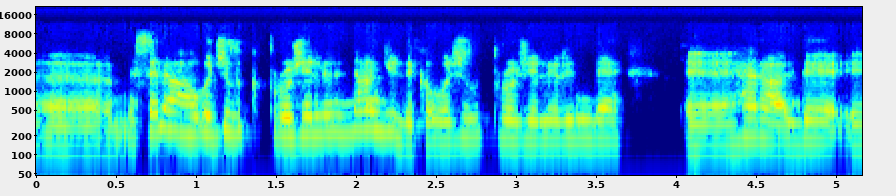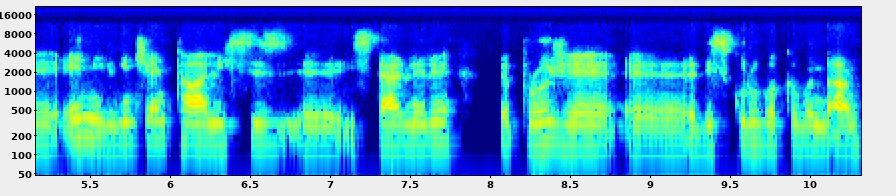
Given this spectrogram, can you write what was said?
E, mesela havacılık projelerinden girdik. Havacılık projelerinde e, herhalde e, en ilginç, en talihsiz e, isterleri ve proje e, diskuru bakımından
